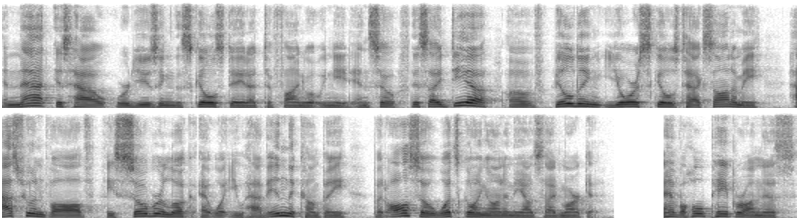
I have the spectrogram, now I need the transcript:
And that is how we're using the skills data to find what we need. And so, this idea of building your skills taxonomy has to involve a sober look at what you have in the company, but also what's going on in the outside market. I have a whole paper on this,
